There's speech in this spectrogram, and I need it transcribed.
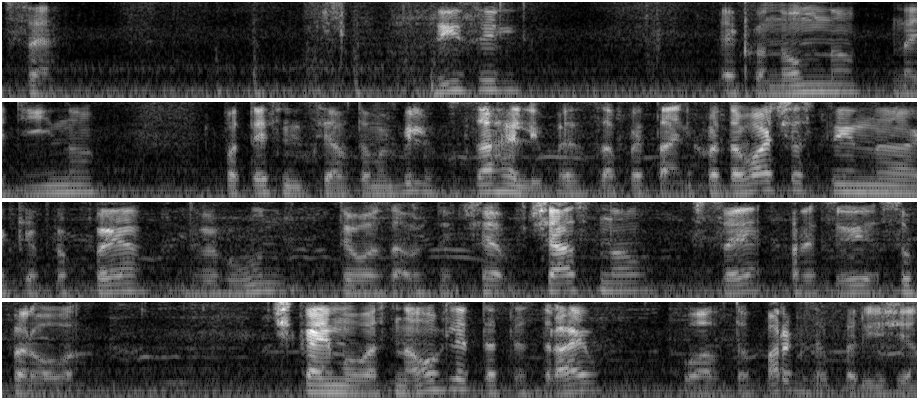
Все. Дизель, економно, надійно. По техніці автомобіль взагалі без запитань. Ходова частина, КПП, двигун, ТО завжди вчасно, все працює суперово. Чекаємо вас на огляд та тест-драйв у автопарк Запоріжжя.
